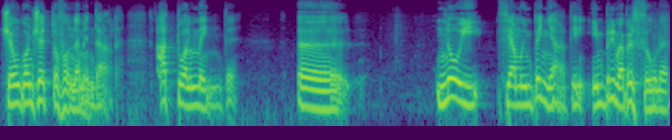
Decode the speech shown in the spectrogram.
c'è un concetto fondamentale. Attualmente eh, noi siamo impegnati in prima persona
